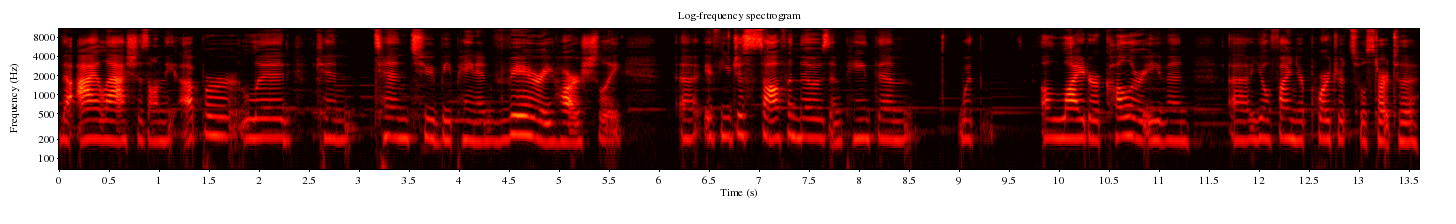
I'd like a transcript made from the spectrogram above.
the eyelashes on the upper lid can tend to be painted very harshly. Uh, if you just soften those and paint them with a lighter color even, uh, you'll find your portraits will start to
